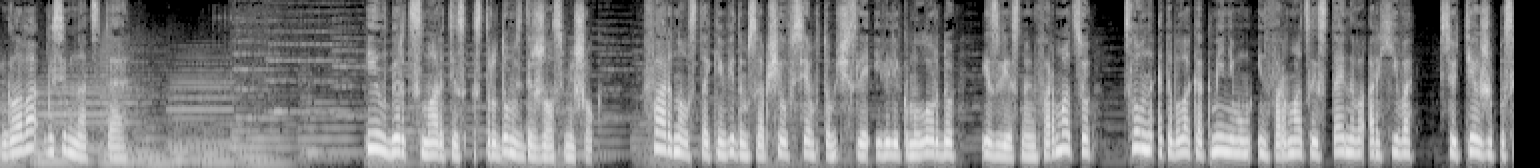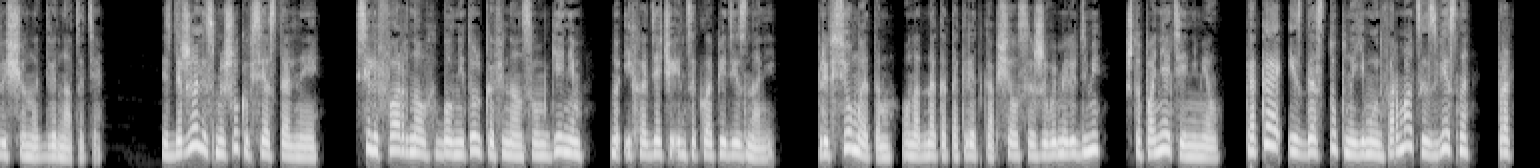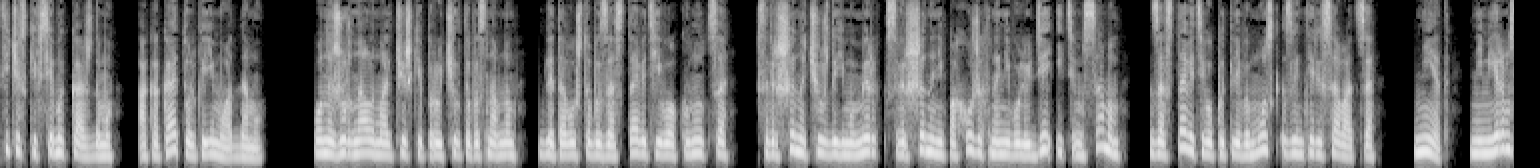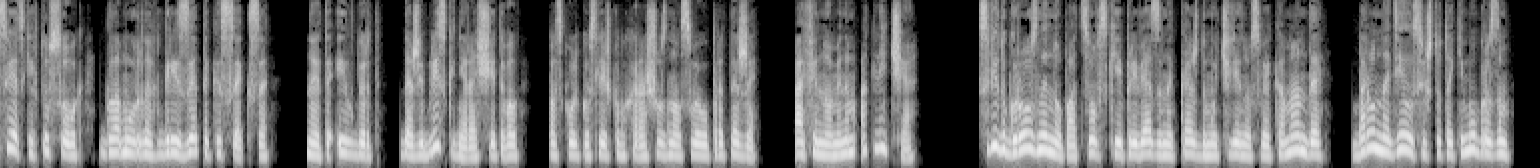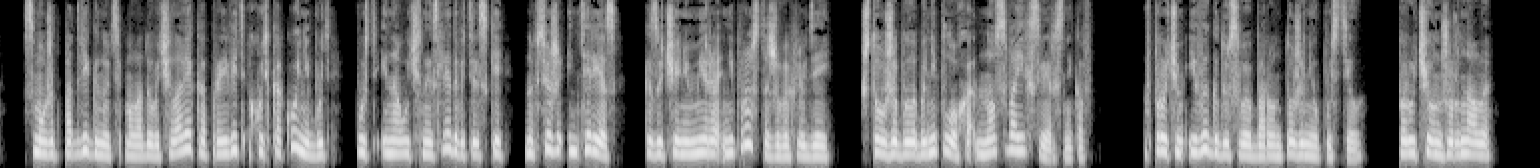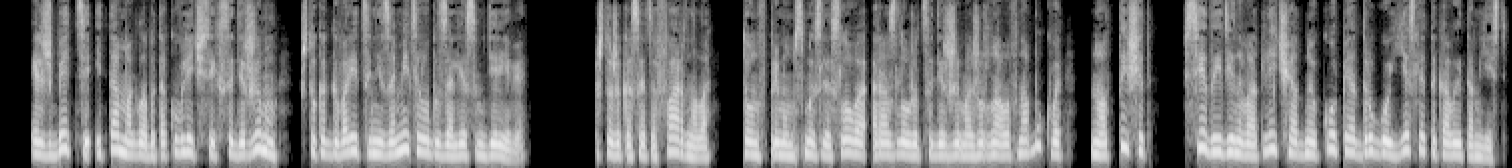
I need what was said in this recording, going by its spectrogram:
Глава 18. Илберт Смартис с трудом сдержал смешок. Фарнелл с таким видом сообщил всем, в том числе и великому лорду, известную информацию, словно это была как минимум информация из тайного архива все тех же посвященных двенадцати. Сдержали смешок и все остальные. Сили Фарнелл был не только финансовым гением, но и ходячей энциклопедией знаний. При всем этом он, однако, так редко общался с живыми людьми, что понятия не имел, какая из доступной ему информации известна практически всем и каждому, а какая только ему одному. Он и журналы мальчишки поручил-то в основном для того, чтобы заставить его окунуться в совершенно чуждый ему мир совершенно не похожих на него людей и тем самым заставить его пытливый мозг заинтересоваться. Нет, не миром светских тусовок, гламурных грезеток и секса. На это Илберт даже близко не рассчитывал, поскольку слишком хорошо знал своего протеже, а феноменом отличия. С виду грозный, но по-отцовски привязанный к каждому члену своей команды, Барон надеялся, что таким образом сможет подвигнуть молодого человека проявить хоть какой-нибудь, пусть и научно-исследовательский, но все же интерес к изучению мира не просто живых людей, что уже было бы неплохо, но своих сверстников. Впрочем, и выгоду свой барон тоже не упустил. Поручил он журналы Эльжбетти, и та могла бы так увлечься их содержимым, что, как говорится, не заметила бы за лесом деревья. Что же касается Фарнелла, то он в прямом смысле слова разложит содержимое журналов на буквы, но отыщет все до единого отличия одной копии от другой, если таковые там есть.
